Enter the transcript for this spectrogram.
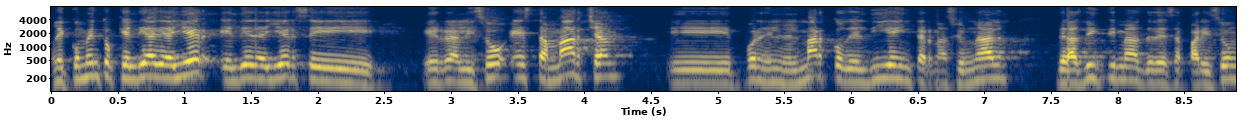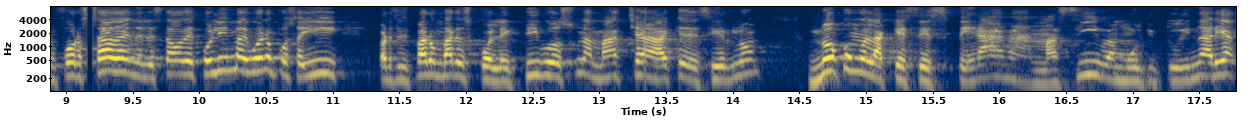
Le comento que el día de ayer, el día de ayer se eh, realizó esta marcha eh, en el marco del Día Internacional de las Víctimas de Desaparición Forzada en el estado de Colima. Y bueno, pues ahí participaron varios colectivos, una marcha, hay que decirlo, no como la que se esperaba, masiva, multitudinaria,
